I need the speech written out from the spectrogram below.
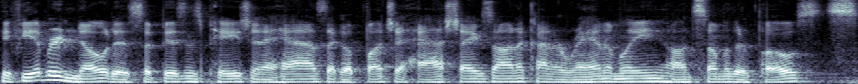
if you ever notice a business page and it has like a bunch of hashtags on it kind of randomly on some of their posts,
